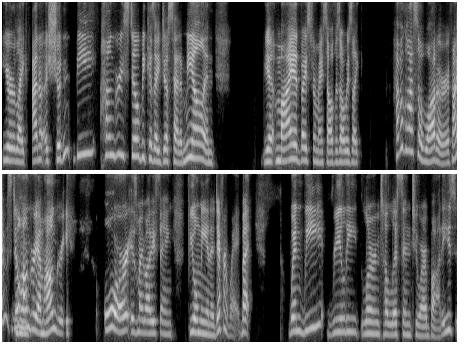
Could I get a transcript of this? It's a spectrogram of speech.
you're like i don't i shouldn't be hungry still because i just had a meal and yeah my advice for myself is always like have a glass of water. If i'm still mm-hmm. hungry i'm hungry. Or is my body saying fuel me in a different way? But when we really learn to listen to our bodies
